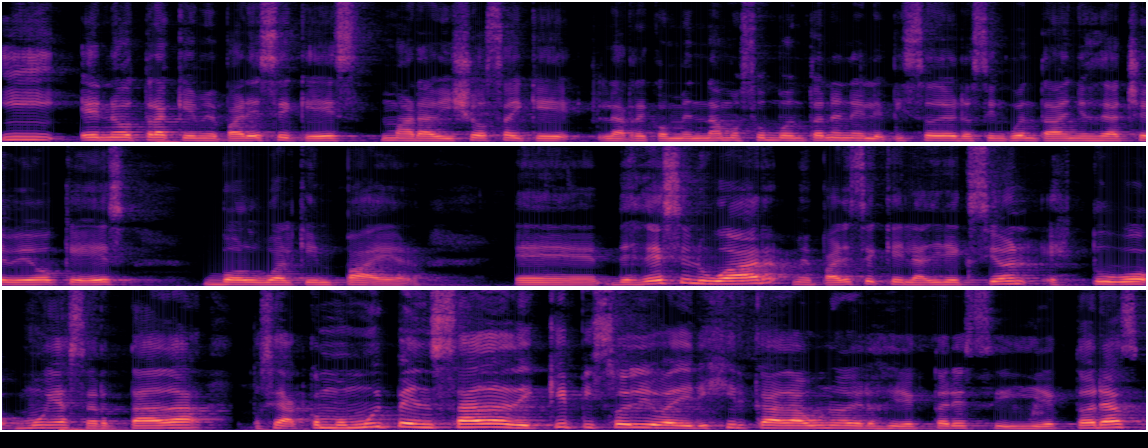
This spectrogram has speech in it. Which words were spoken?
y en otra que me parece que es maravillosa y que la recomendamos un montón en el episodio de los 50 años de HBO, que es Boardwalk Empire. Eh, desde ese lugar me parece que la dirección estuvo muy acertada, o sea, como muy pensada de qué episodio iba a dirigir cada uno de los directores y directoras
